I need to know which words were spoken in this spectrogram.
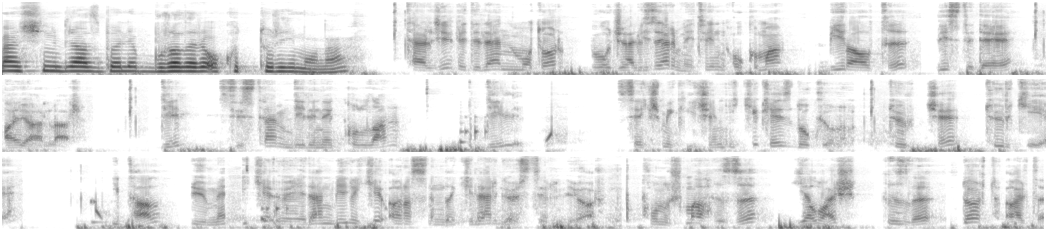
Ben şimdi biraz böyle buraları okutturayım ona. Tercih edilen motor vocalizer metin okuma 1.6 listede ayarlar. Dil sistem dilini kullan. Dil seçmek için iki kez dokunun. Türkçe Türkiye. İptal düğme 2 öğeden 1 2 arasındakiler gösteriliyor. Konuşma hızı yavaş, hızlı 4 6.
